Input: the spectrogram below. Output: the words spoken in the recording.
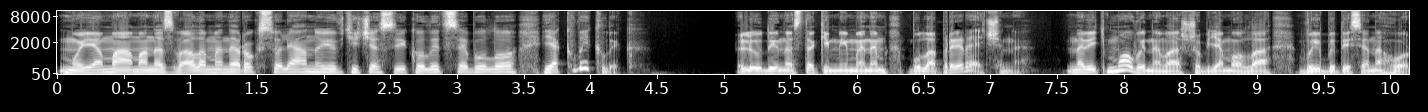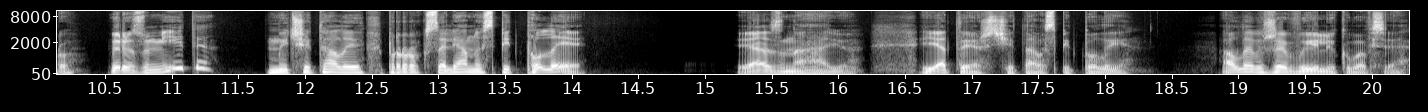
Моя мама назвала мене Роксоляною в ті часи, коли це було як виклик. Людина з таким іменем була приречена. Навіть мови нема, щоб я могла вибитися нагору. Ви розумієте? Ми читали про Роксоляну з-під поли. Я знаю, я теж читав з-під поли, але вже вилікувався.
